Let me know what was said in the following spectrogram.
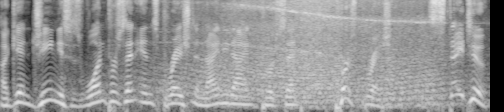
Again, genius is 1% inspiration and 99% perspiration. Stay tuned.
